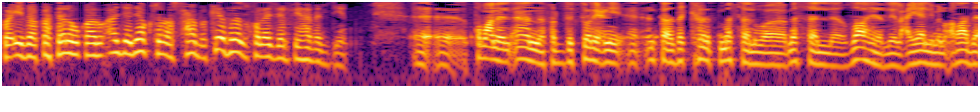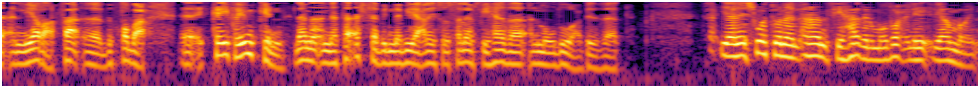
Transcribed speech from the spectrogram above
فإذا قتله قالوا أجل يقتل أصحابه كيف ندخل أجل في هذا الدين؟ آه، آه، طبعا الآن فالدكتور يعني آه، أنت ذكرت مثل ومثل ظاهر للعيال من أراد أن يرى بالطبع. كيف يمكن لنا أن نتأسى بالنبي عليه الصلاة والسلام في هذا الموضوع بالذات؟ يعني اسوتنا الآن في هذا الموضوع لأمرين.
